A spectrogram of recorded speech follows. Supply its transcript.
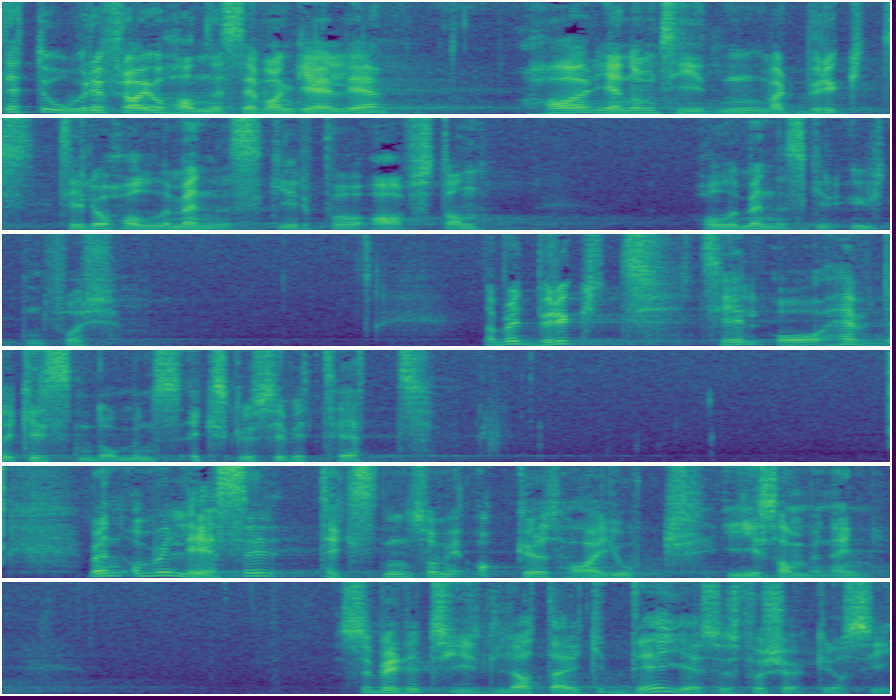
Dette ordet fra Johannesevangeliet har gjennom tiden vært brukt til å holde mennesker på avstand, holde mennesker utenfor. Det har blitt brukt til å hevde kristendommens eksklusivitet. Men om vi leser teksten som vi akkurat har gjort i sammenheng, så blir det tydelig at det er ikke det Jesus forsøker å si.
